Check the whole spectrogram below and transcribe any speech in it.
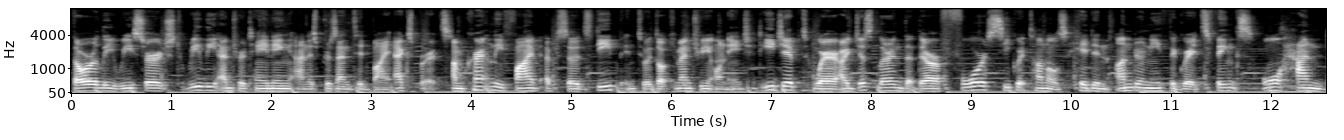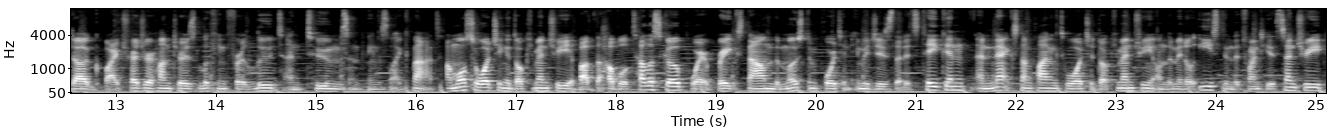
thoroughly researched, really entertaining and is presented by experts. I'm currently five episodes deep into a documentary on ancient Egypt where I just learned that there are four secret tunnels hidden underneath the Great Sphinx, all hand dug by treasure hunters looking for loot and tombs and things like that. I'm also watching a documentary about the Hubble telescope where it breaks down the most important images that it's taken, and next I'm planning to watch a documentary on the Middle East in the 20th century.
